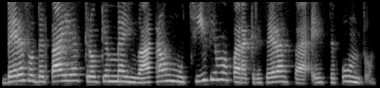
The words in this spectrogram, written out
ver esos detalles creo que me ayudaron muchísimo para crecer hasta este punto.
